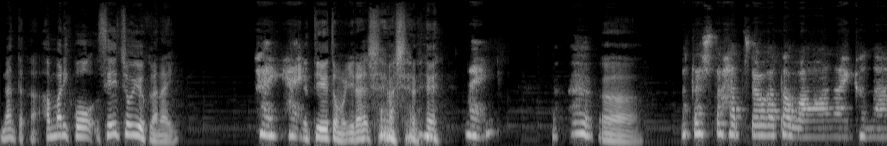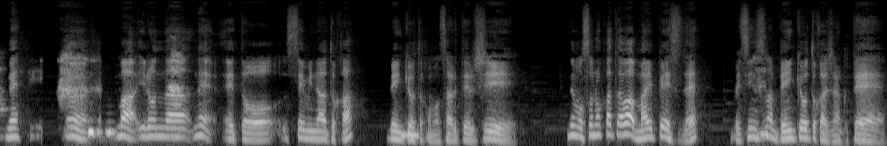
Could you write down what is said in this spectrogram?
なんていうか、あんまりこう、成長意欲がないはい。はい。っていう人もいらっしゃいましたよね。はい。うん。私と波長が多分合わないかなっていう。うん。まあ、いろんなね、えっと、セミナーとか、勉強とかもされてるし、でもその方はマイペースで、別にそんな勉強とかじゃなくて、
